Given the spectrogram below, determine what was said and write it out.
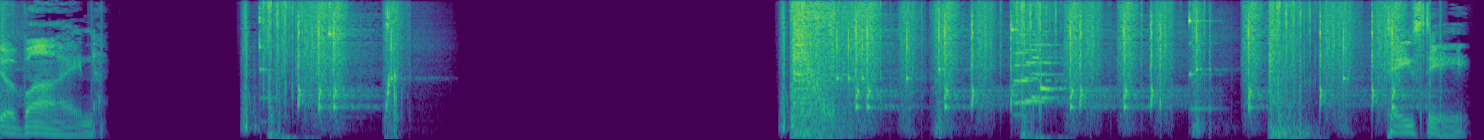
Divine. Tasty.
